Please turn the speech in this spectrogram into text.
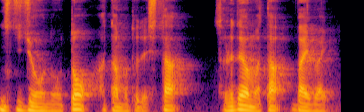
日常の音、旗本でした。それではまた、バイバイ。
